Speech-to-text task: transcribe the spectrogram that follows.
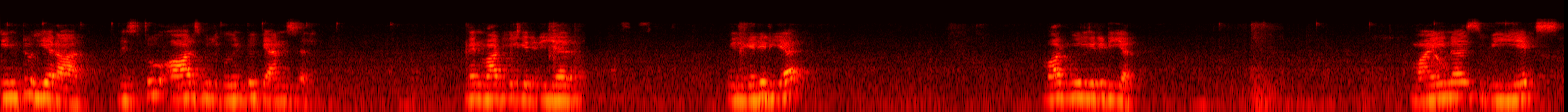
into here R. These two R's will going to cancel. Then what will get it here? We'll get it here. What will get it here? Minus Vx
